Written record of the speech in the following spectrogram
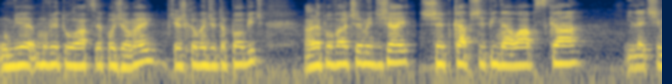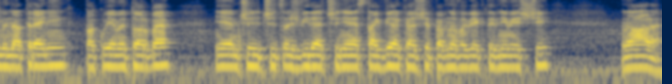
Mówię, mówię tu o ławce poziomej. Ciężko będzie to pobić, ale powalczymy dzisiaj. Szybka przypina łapska i lecimy na trening. Pakujemy torbę. Nie wiem, czy, czy coś widać, czy nie jest tak wielka, że się pewno w obiektyw nie mieści. No ale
